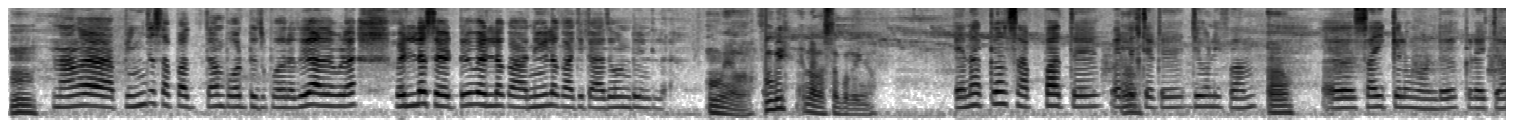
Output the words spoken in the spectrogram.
ம். நாங்கள் பிஞ்ச சப்பாத்து தான் போட்டுட்டு போகிறது அதை விட வெள்ளை ஷர்ட்டு வெள்ளை கா நீல காய்ச்சிட்டு அது ஒன்றும் இல்லை. உண்மையாவா? தம்பி என்ன கஷ்டப்படுறீங்க? எனக்கும் சப்பாத்து வெள்ளைச்சட்டு யூனிஃபார்ம். ஆ. சைக்கிளும் உண்டு கிடைச்சா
